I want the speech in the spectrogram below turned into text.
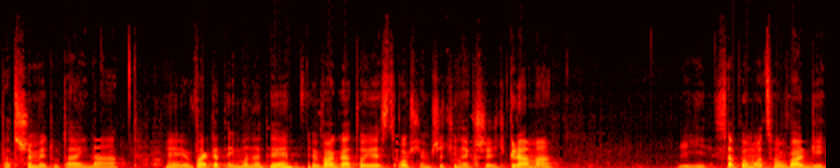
patrzymy tutaj na wagę tej monety. Waga to jest 8,6 grama i za pomocą wagi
